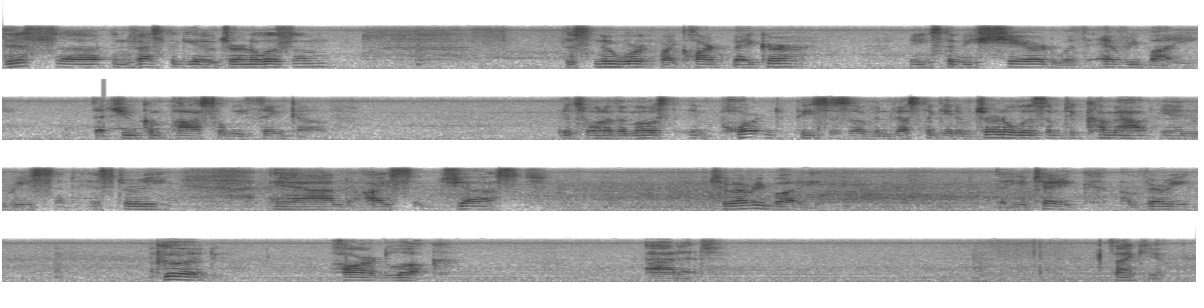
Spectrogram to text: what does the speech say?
This uh, investigative journalism, this new work by Clark Baker, needs to be shared with everybody that you can possibly think of. It's one of the most important pieces of investigative journalism to come out in recent history, and I suggest to everybody that you take a very good, hard look at it. Thank you.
